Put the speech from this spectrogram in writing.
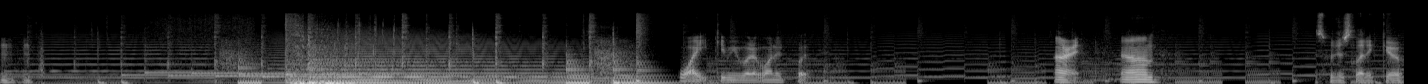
Mm -hmm. White, give me what I wanted, but... Alright, um... Guess we'll just let it go.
